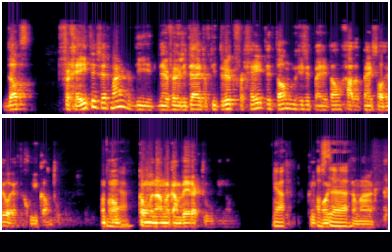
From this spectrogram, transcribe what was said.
dat vergeten, zeg maar, die nervositeit of die druk vergeten, dan, is het dan gaat het meestal heel erg de goede kant op. Want dan ja. komen we namelijk aan werk toe. En dan ja, kun je als, mooi de, gaan maken.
